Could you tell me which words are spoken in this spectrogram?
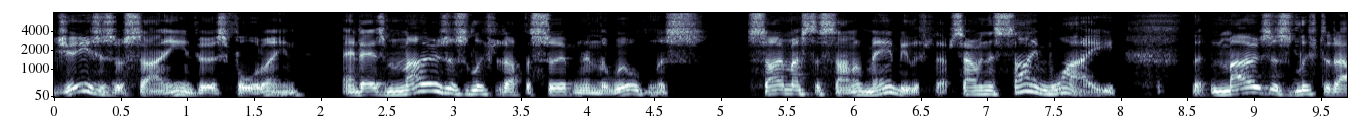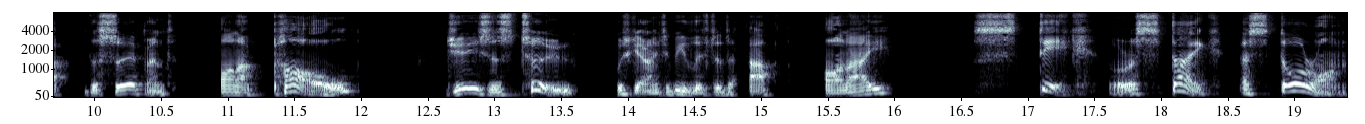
Jesus was saying in verse 14, and as Moses lifted up the serpent in the wilderness, so must the Son of Man be lifted up. So, in the same way that Moses lifted up the serpent on a pole, Jesus too was going to be lifted up on a stick or a stake, a stauron,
